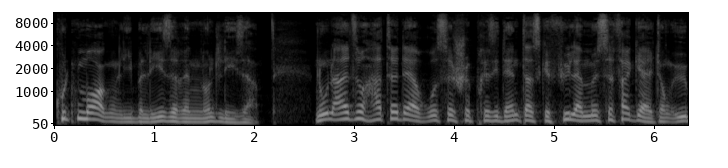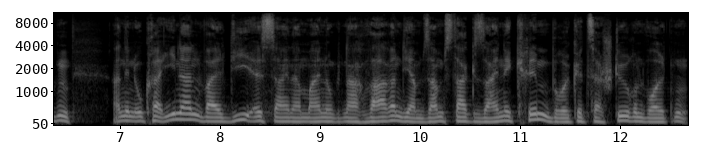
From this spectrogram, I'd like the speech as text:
Guten Morgen, liebe Leserinnen und Leser. Nun also hatte der russische Präsident das Gefühl, er müsse Vergeltung üben an den Ukrainern, weil die es seiner Meinung nach waren, die am Samstag seine Krimbrücke zerstören wollten.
